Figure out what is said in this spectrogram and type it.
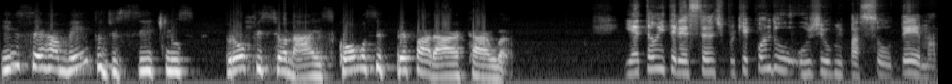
encerramento de ciclos profissionais, como se preparar, Carla? E é tão interessante porque quando o Gil me passou o tema,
